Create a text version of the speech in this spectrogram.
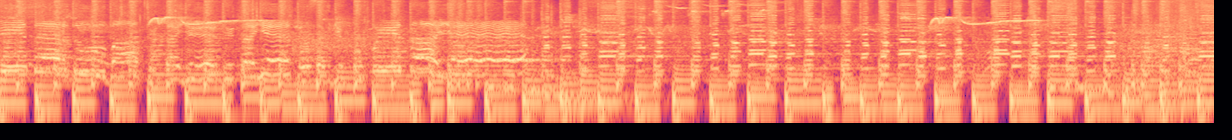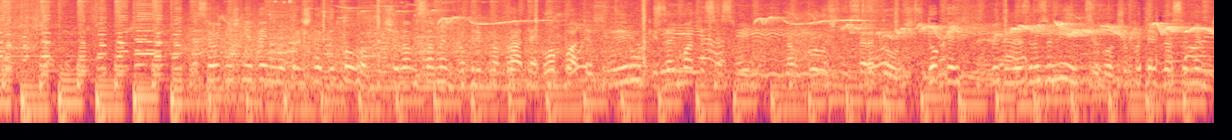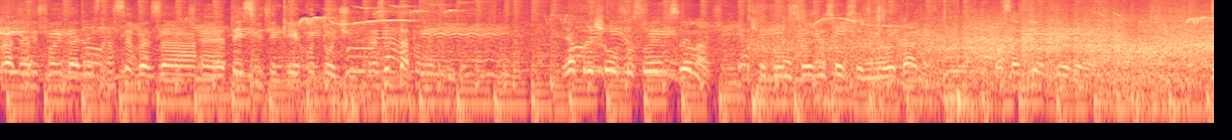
Вітер дуба хитає, вітер дуба сьогоднішній день ми прийшли до того, що нам самим потрібно брати лопати в свої руки і займатися своїм навколишнім середовищем. Доки люди не зрозуміють цього, що потрібно самим брати відповідальність на себе за е, той світ, який їх оточує, результату не буде. Я пришел со своим сыном, чтобы он своими собственными руками посадил дерево.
